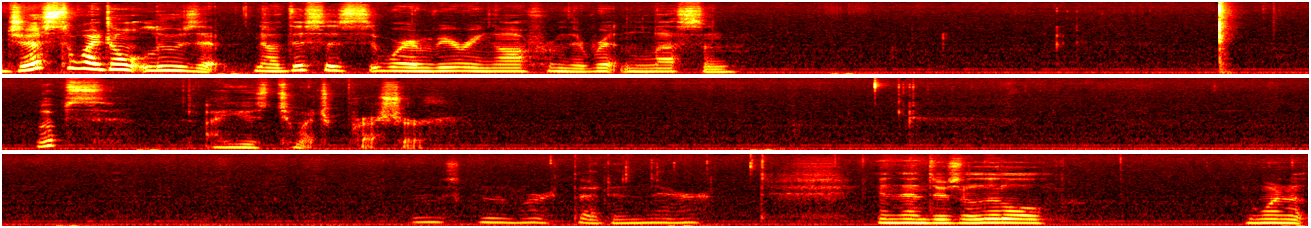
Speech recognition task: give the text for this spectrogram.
just so I don't lose it. Now this is where I'm veering off from the written lesson. Whoops, I used too much pressure. I'm just going to mark that in there. And then there's a little, you want a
